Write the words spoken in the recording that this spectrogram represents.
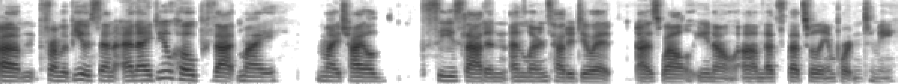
um, from abuse. And and I do hope that my my child sees that and and learns how to do it as well you know? Um, that's that's really important to me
